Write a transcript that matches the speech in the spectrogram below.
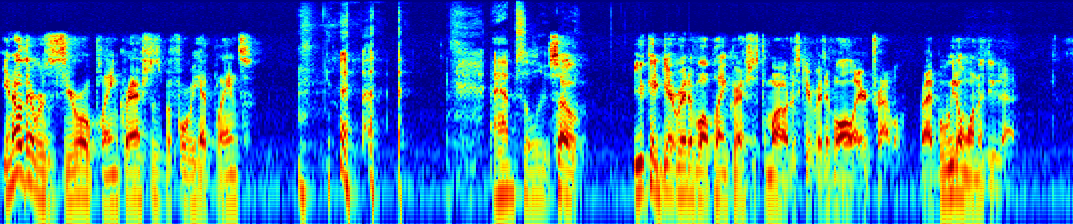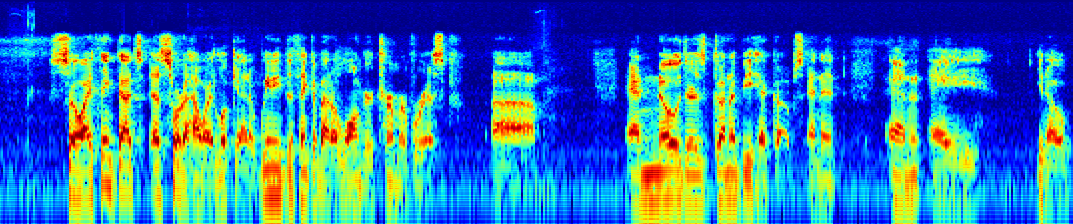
you know, there were zero plane crashes before we had planes. Absolutely. So you could get rid of all plane crashes tomorrow, just get rid of all air travel, right? But we don't want to do that. So I think that's that's sort of how I look at it. We need to think about a longer term of risk, um, and know there's going to be hiccups, and it and a you know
